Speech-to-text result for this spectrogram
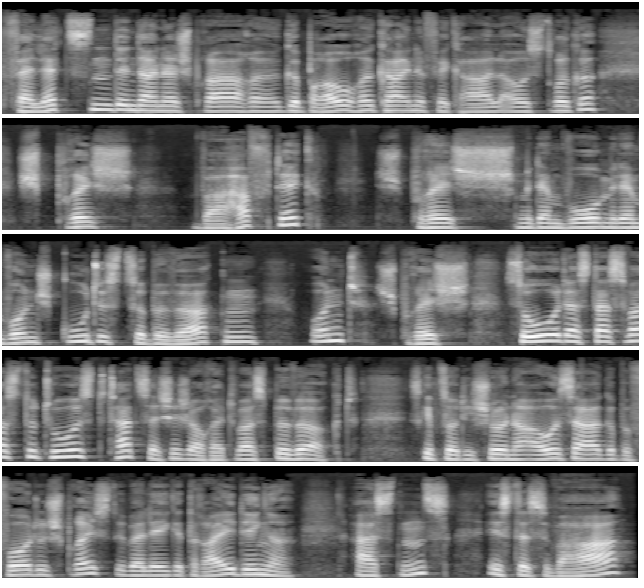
verletzend in deiner Sprache, gebrauche keine Fäkalausdrücke, sprich wahrhaftig, sprich mit dem, mit dem Wunsch, Gutes zu bewirken und sprich so, dass das, was du tust, tatsächlich auch etwas bewirkt. Es gibt so die schöne Aussage, bevor du sprichst, überlege drei Dinge. Erstens, ist es wahr?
